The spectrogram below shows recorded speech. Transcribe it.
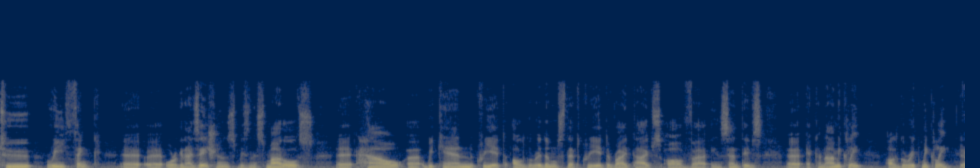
to rethink uh, uh organizations, business models, uh, how uh, we can create algorithms that create the right types of incentives economically, algorithmically. Yeah.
